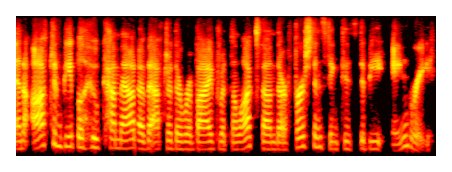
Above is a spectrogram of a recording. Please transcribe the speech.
And often, people who come out of after they're revived with naloxone, their first instinct is to be angry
